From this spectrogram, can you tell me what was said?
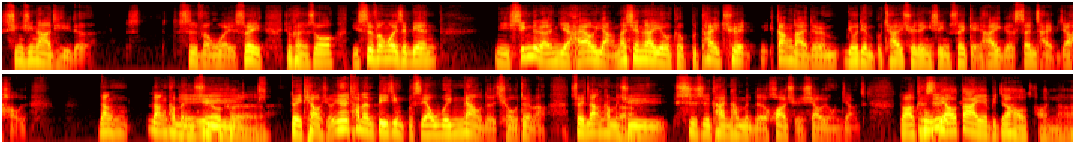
辛辛那提的四分卫，所以就可能说你四分卫这边你新的人也还要养，那现在有个不太确刚来的人有点不太确定性，所以给他一个身材比较好的，让让他们去。对跳球，因为他们毕竟不是要 win now 的球队嘛，所以让他们去试试看他们的化学效用，这样子，对吧？可是目标大也比较好传 呐。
